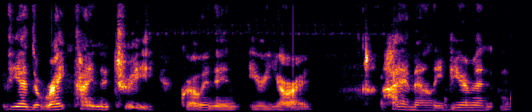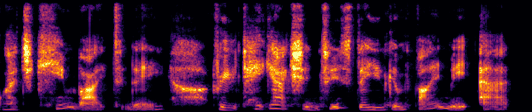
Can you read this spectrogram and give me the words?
if you had the right kind of tree growing in your yard. Hi, I'm Allie Bierman. I'm glad you came by today for your Take Action Tuesday. You can find me at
